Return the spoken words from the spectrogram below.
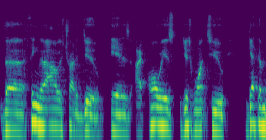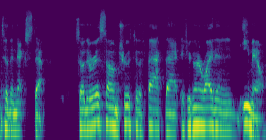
the thing that I always try to do is I always just want to get them to the next step. So there is some truth to the fact that if you're going to write in an email,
